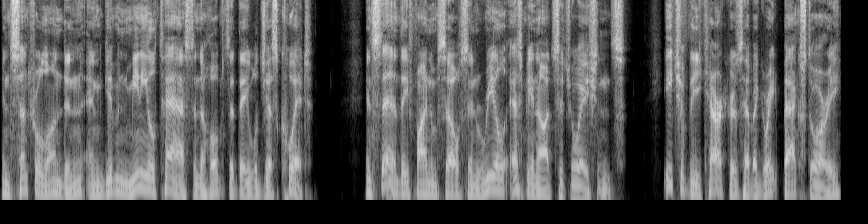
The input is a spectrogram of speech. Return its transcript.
in central London and given menial tasks in the hopes that they will just quit. Instead, they find themselves in real espionage situations. Each of the characters have a great backstory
